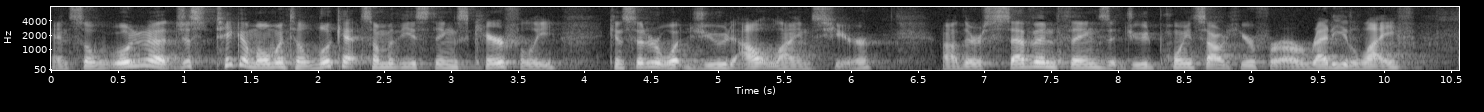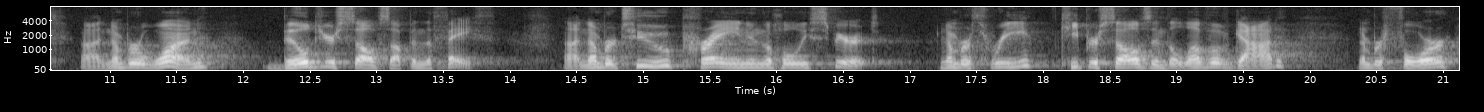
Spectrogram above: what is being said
And so we're going to just take a moment to look at some of these things carefully, consider what Jude outlines here. Uh, are seven things that Jude points out here for a ready life. Uh, number one, build yourselves up in the faith. Uh, number two, praying in the Holy Spirit. Number three, keep yourselves in the love of God. Number four,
